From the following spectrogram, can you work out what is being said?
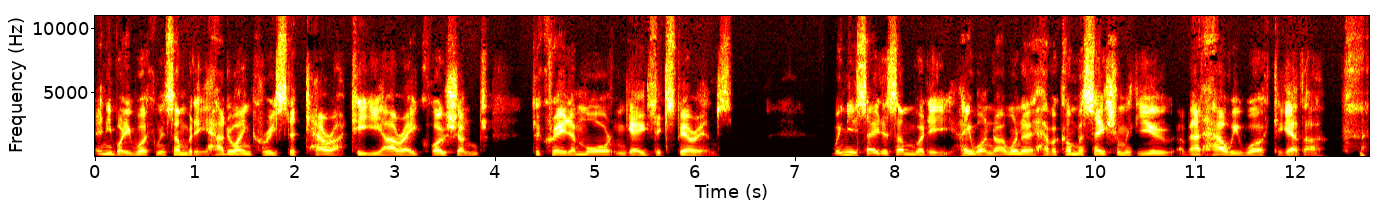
anybody working with somebody, how do I increase the TERA, T E R A quotient to create a more engaged experience? When you say to somebody, Hey, Wanda, I want to have a conversation with you about how we work together.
